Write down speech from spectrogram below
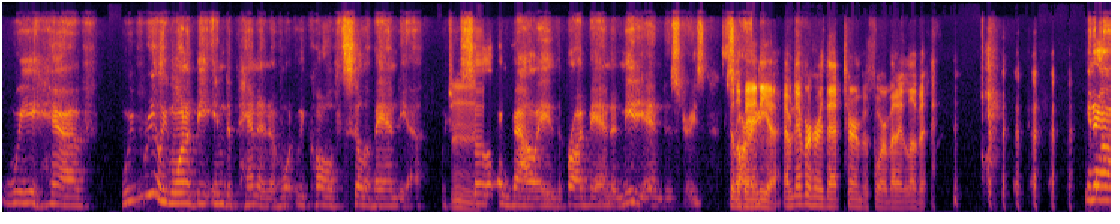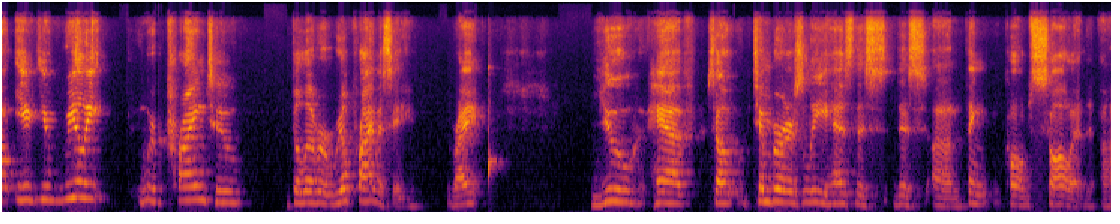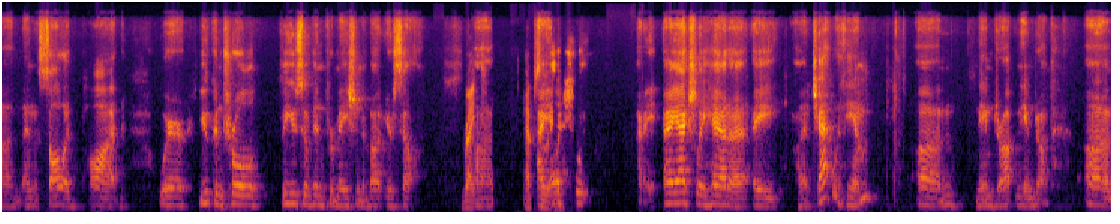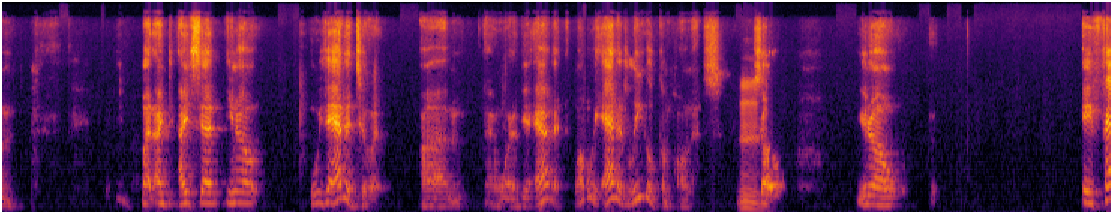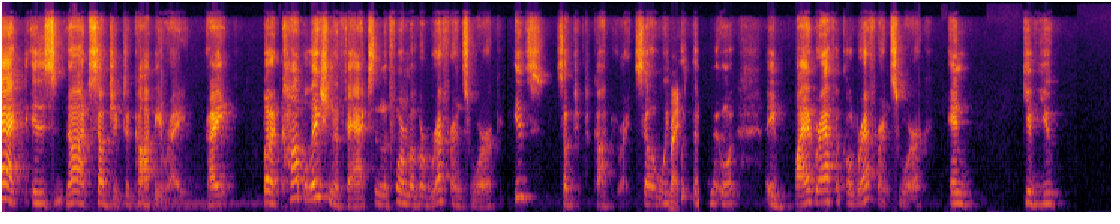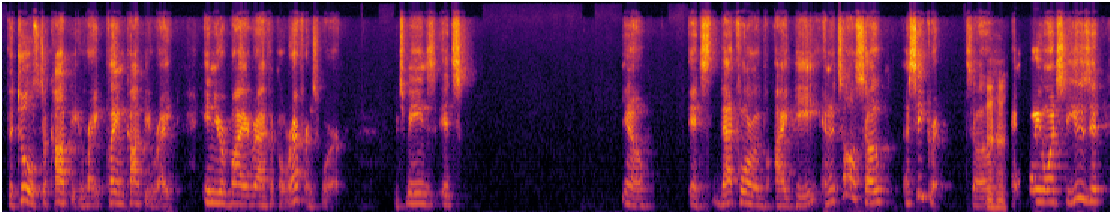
we have we really want to be independent of what we call Syllabandia, which is Mm. Silicon Valley, the broadband and media industries. Sorry. Syllabandia. I've never heard that term before, but I love it. you know you you really we're trying to deliver real privacy right you have so tim berners-lee has this this um, thing called solid um, and a solid pod where you control the use of information about yourself Right. Uh, I Absolutely. actually, I, I actually had a, a, a chat with him. Um, name drop, name drop. Um, but I, I said, you know, we've added to it. Um, and what have you added? Well, we added legal components. Mm, So, you know, a fact is not subject to copyright, right? But a compilation of facts in the form of a reference work is subject to copyright. So we Right. put them in a biographical reference work and give you the tools to copyright, claim copyright in your biographical reference work, which means it's, you know, it's that form of IP and it's also a secret. So Mhm. anybody who wants to use it,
